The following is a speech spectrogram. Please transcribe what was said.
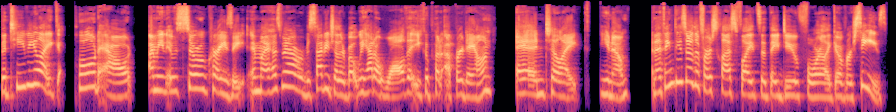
the TV like pulled out. I mean, it was so crazy. And my husband and I were beside each other, but we had a wall that you could put up or down and to like, you know, and I think these are the first class flights that they do for like overseas.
